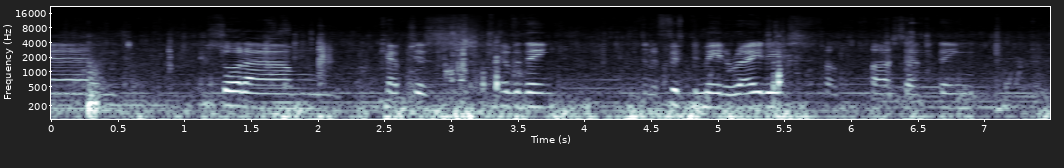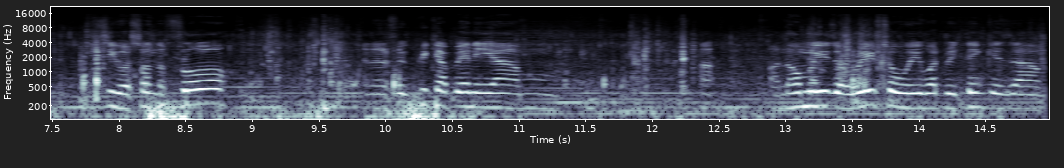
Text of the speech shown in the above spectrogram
and sort of um, captures everything in a 50 meter radius past that thing, see what's on the floor, and then if we pick up any um, uh, anomalies or reefs or we, what we think is um,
